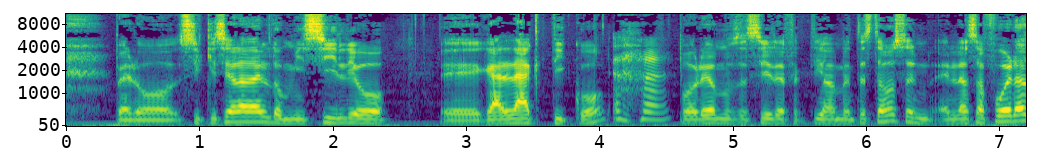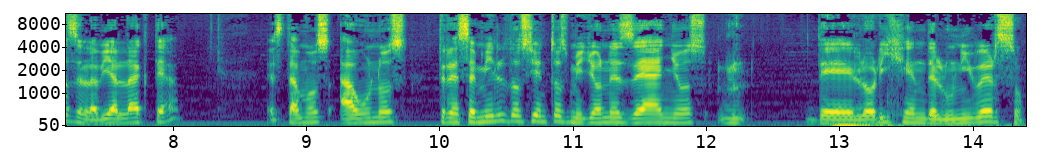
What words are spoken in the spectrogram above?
pero si quisiera dar el domicilio eh, galáctico, Ajá. podríamos decir efectivamente, estamos en, en las afueras de la Vía Láctea, estamos a unos 13.200 millones de años del origen del universo.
